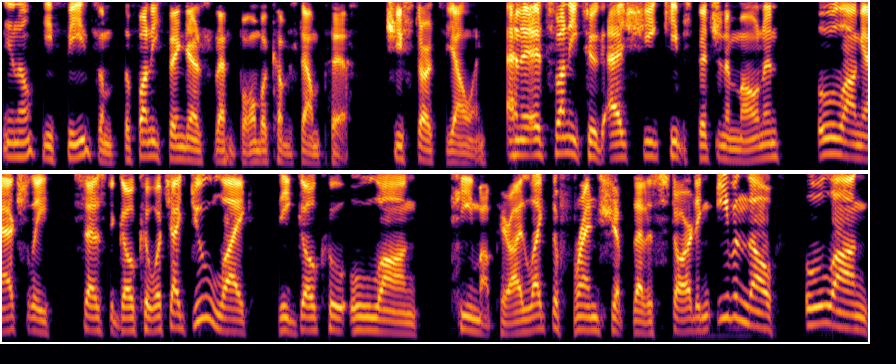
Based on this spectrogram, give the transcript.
you know he feeds them. The funny thing is, then Bulma comes down pissed. She starts yelling, and it's funny too. As she keeps bitching and moaning, Oolong actually says to Goku, which I do like the Goku Oolong team up here. I like the friendship that is starting, even though Oolong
